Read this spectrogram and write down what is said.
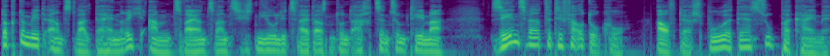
Dr. Med Ernst Walter Henrich am 22. Juli 2018 zum Thema Sehenswerte TV-Doku auf der Spur der Superkeime.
